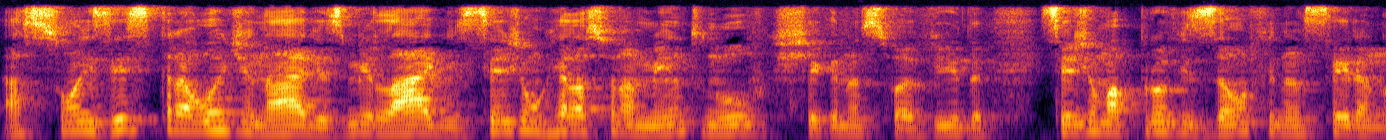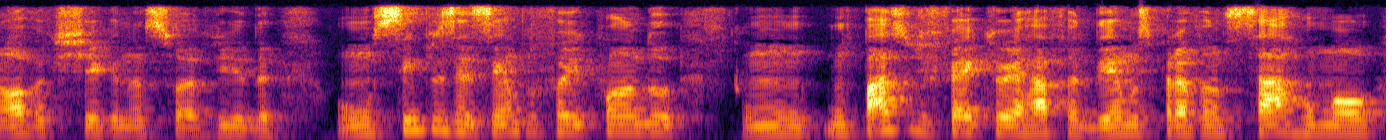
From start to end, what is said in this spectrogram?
ações extraordinárias, milagres, seja um relacionamento novo que chega na sua vida, seja uma provisão financeira nova que chega na sua vida. Um simples exemplo foi quando um, um passo de fé que eu e a Rafa demos para avançar rumo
